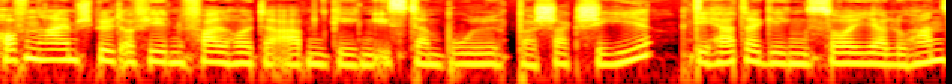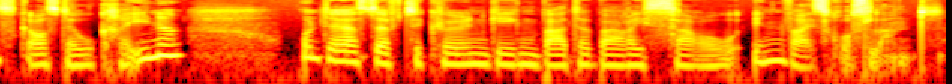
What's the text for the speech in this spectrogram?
Hoffenheim spielt auf jeden Fall heute Abend gegen Istanbul Başakşehir, die Hertha gegen Soja Luhansk aus der Ukraine und der 1. FC Köln gegen Bate Barisau in Weißrussland.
